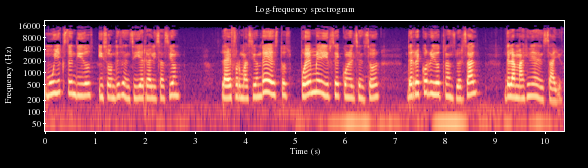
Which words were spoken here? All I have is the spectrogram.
muy extendidos y son de sencilla realización. La deformación de estos puede medirse con el sensor de recorrido transversal de la máquina de ensayo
